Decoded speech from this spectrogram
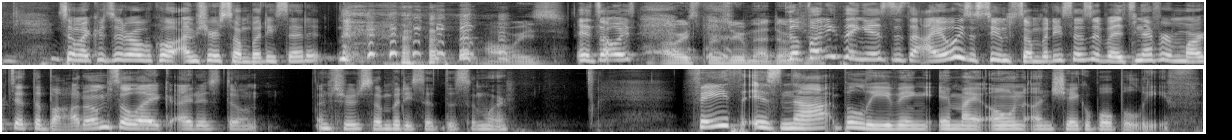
No? Okay, cool. So my considerable quote, I'm sure somebody said it. always, it's always I always presume that, don't the you? funny thing is, is that I always assume somebody says it, but it's never marked at the bottom. So like, I just don't. I'm sure somebody said this somewhere. Faith is not believing in my own unshakable belief.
